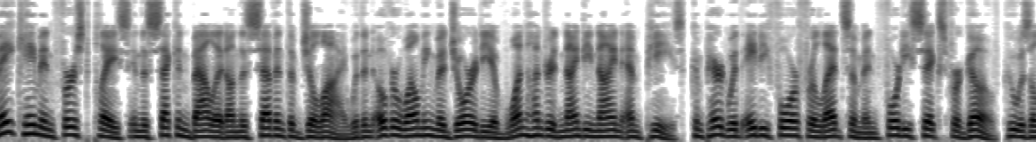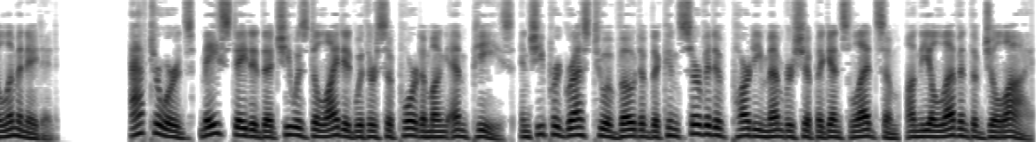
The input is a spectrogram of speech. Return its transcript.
May came in first place in the second ballot on 7 July with an overwhelming majority of 199 MPs, compared with 84 for Leadsom and 46 for Gove, who was eliminated. Afterwards, May stated that she was delighted with her support among MPs, and she progressed to a vote of the Conservative Party membership against Leadsom. On the 11th of July,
